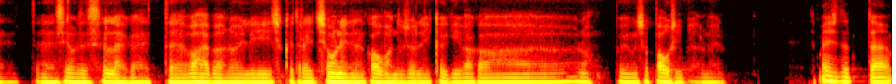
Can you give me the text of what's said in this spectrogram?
et seoses sellega, et vahepeal oli niisugune traditsiooniline kaubandus oli ikkagi väga noh, põhimõtteliselt pausi peal meil. Mainisid, et äh,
